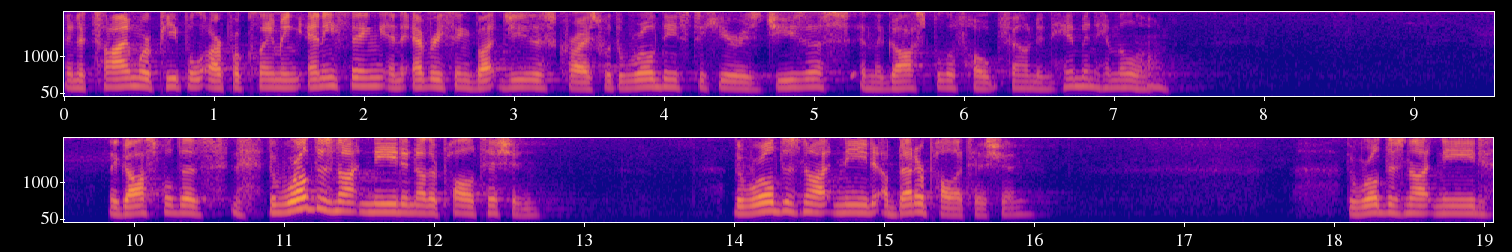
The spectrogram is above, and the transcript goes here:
in a time where people are proclaiming anything and everything but Jesus Christ, what the world needs to hear is Jesus and the gospel of hope found in Him and Him alone. The gospel does, the world does not need another politician. The world does not need a better politician. The world does not need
